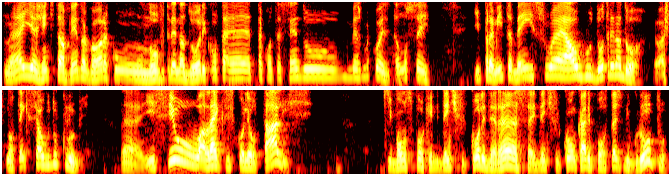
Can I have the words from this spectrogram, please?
né? E a gente tá vendo agora com um novo treinador e é, tá acontecendo a mesma coisa. Então não sei. E para mim também isso é algo do treinador. Eu acho que não tem que ser algo do clube. Né? E se o Alex escolheu o Thales, que vamos supor que ele identificou liderança, identificou um cara importante no grupo,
